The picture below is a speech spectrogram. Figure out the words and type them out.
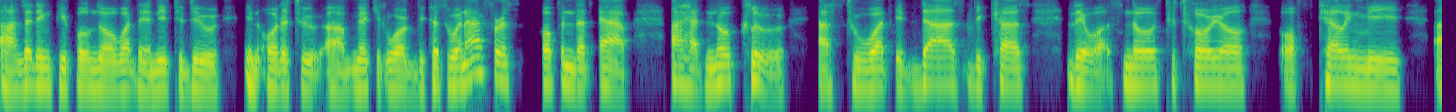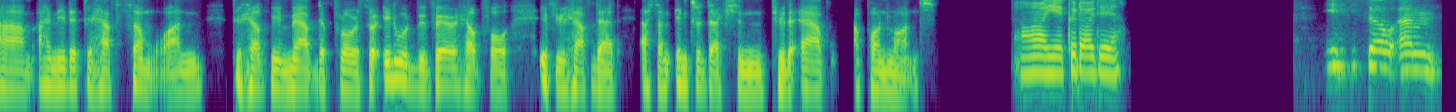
uh, letting people know what they need to do in order to uh, make it work. Because when i first opened that app I had no clue as to what it does because there was no tutorial of telling me um, I needed to have someone to help me map the floor. So it would be very helpful if you have that as an introduction to the app upon launch. Ah, yeah, good idea. Yes, so um,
